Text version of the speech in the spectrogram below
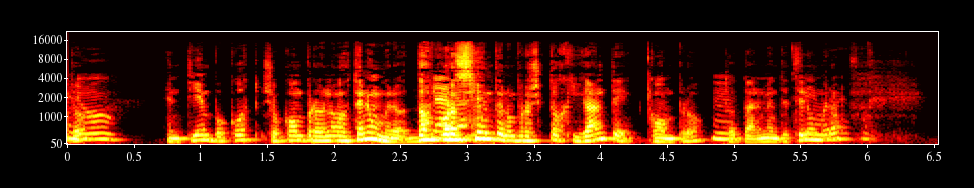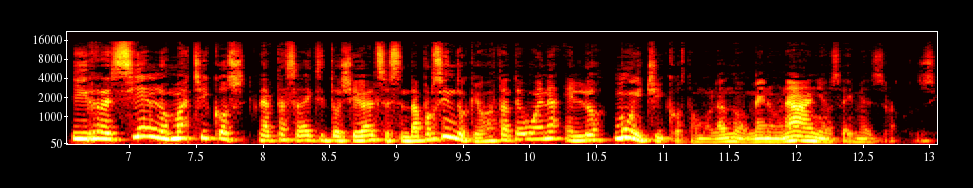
éxito. no. En tiempo, costo, yo compro no este número, 2% en un proyecto gigante, compro Mm. totalmente este número. Y recién los más chicos, la tasa de éxito llega al 60%, que es bastante buena. En los muy chicos, estamos hablando de menos de un año, seis meses, una cosa así.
